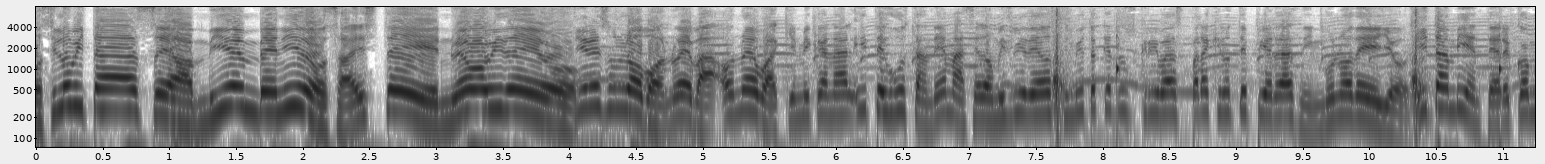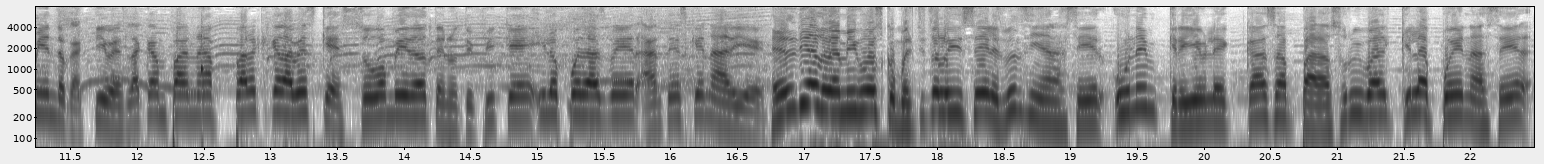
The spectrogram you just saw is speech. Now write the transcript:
Lobos y lobitas, sean bienvenidos a este nuevo video. Si eres un lobo, nueva o nuevo aquí en mi canal y te gustan demasiado mis videos Te invito a que te suscribas para que no te pierdas ninguno de ellos. Y también te recomiendo que actives la campana para que cada vez que suba un video te notifique y lo puedas ver antes que nadie. El día de hoy amigos, como el título dice, les voy a enseñar a hacer una increíble casa para survival Que la pueden hacer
